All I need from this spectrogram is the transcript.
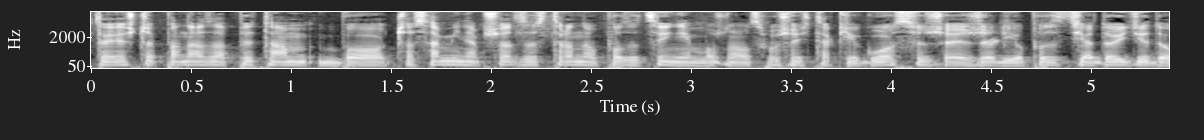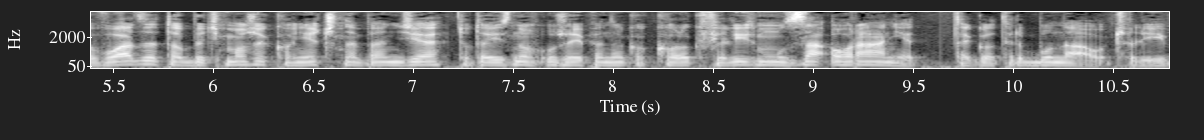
To jeszcze pana zapytam, bo czasami na przykład ze strony opozycyjnej można usłyszeć takie głosy, że jeżeli opozycja dojdzie do władzy, to być może konieczne będzie, tutaj znów użyję pewnego kolokwializmu, zaoranie tego Trybunału, czyli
